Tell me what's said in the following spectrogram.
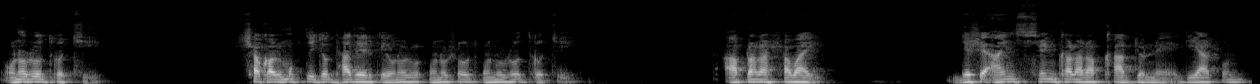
অনুরোধ করছি, সকল মুক্তিযোদ্ধাদেরকে অনুরোধ অনুরোধ করছি। আপনারা সবাই দেশে আইন শৃঙ্খলা রক্ষার জন্য এগিয়ে আসুন।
